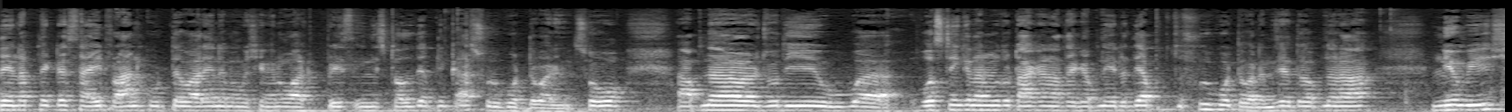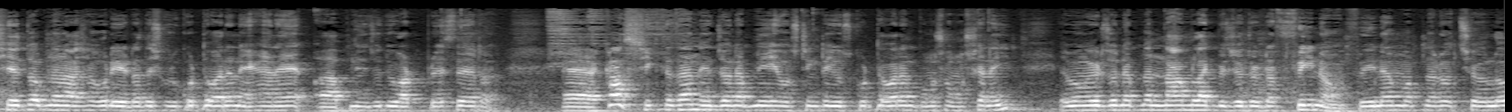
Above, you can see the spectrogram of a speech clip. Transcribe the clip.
দেন আপনি একটা সাইট রান করতে পারেন এবং সেখানে ওয়ার্ডপ্রেস ইনস্টল দিয়ে আপনি কাজ শুরু করতে পারেন। সো আপনার যদি হোস্টিং কেনার মতো টাকা না থাকে, আপনি এটা দিয়ে আপাতত শুরু করতে পারেন। যেহেতু আপনারা নিউবি, সেহেতু আপনারা আশা করি এটাতে শুরু করতে পারেন। এখানে আপনি যদি ওয়ার্ডপ্রেসের কাজ শিখতে চান, এর জন্য আপনি এই হোস্টিংটা ইউজ করতে পারেন, কোনো সমস্যা নেই। এবং এর জন্য আপনার নাম লাগবে, যেহেতু একটা ফ্রি নাম ফ্রি নাম আপনার হচ্ছে হলো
